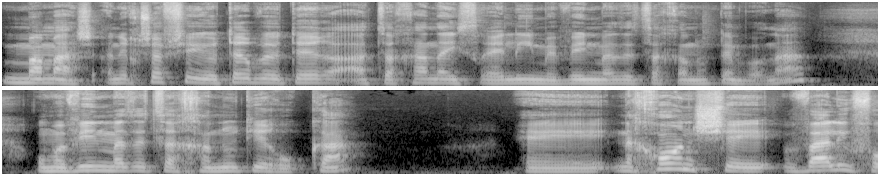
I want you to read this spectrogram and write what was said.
ממש, אני חושב שיותר ויותר הצרכן הישראלי מבין מה זה צרכנות נבונה, הוא מבין מה זה צרכנות ירוקה. Uh, נכון ש-value for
